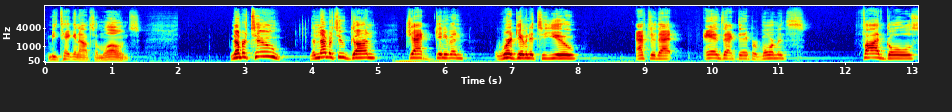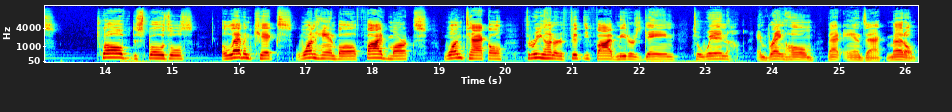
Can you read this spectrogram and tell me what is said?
and be taking out some loans. Number two, the number two gun, Jack Ginnivan. We're giving it to you after that Anzac Day performance. Five goals, 12 disposals, 11 kicks, one handball, five marks, one tackle, 355 meters gain to win and bring home that Anzac medal.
